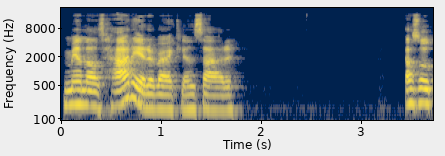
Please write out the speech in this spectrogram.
Medan här är det verkligen så här. Alltså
